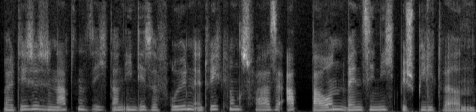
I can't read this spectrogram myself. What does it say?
weil diese Synapsen sich dann in dieser frühen Entwicklungsphase abbauen, wenn sie nicht bespielt werden.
